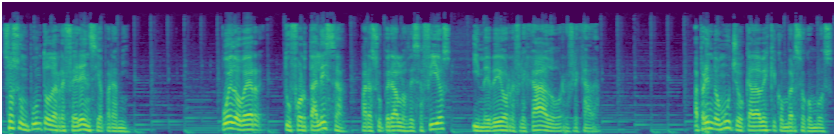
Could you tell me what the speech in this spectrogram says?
Sos un punto de referencia para mí. Puedo ver tu fortaleza para superar los desafíos y me veo reflejado o reflejada. Aprendo mucho cada vez que converso con vos.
